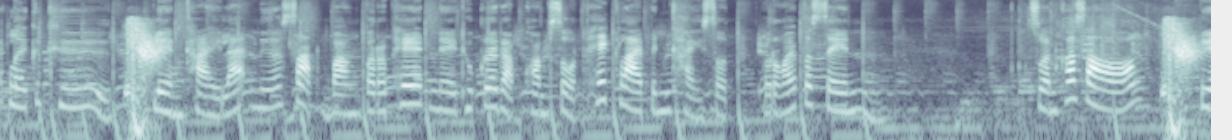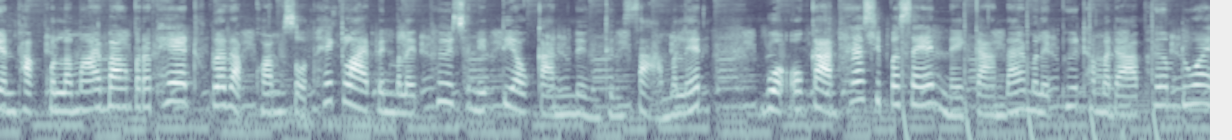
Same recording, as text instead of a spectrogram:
กเลยก็คือ เปลี่ยนไข่และเนื้อสัตว์บางประเภทในทุกระดับความสดให้กลายเป็นไข่สด 100%ส่วนข้อ 2 เปลี่ยนผักผลไม้บางประเภททุกระดับความสดให้กลายเป็นเมล็ดพืชชนิดเดียวกัน 1-3 เมล็ด บวกโอกาส 50%ในการได้เมล็ดพืชธรรมดาเพิ่มด้วย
